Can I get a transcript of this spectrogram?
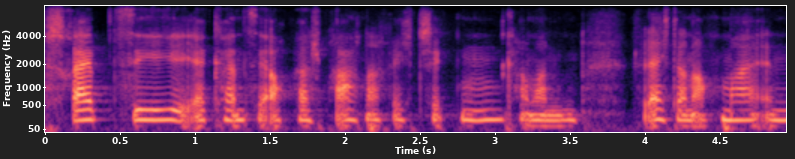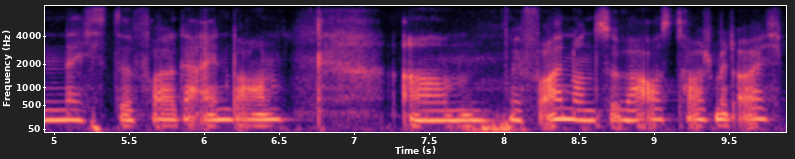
schreibt sie. Ihr könnt sie auch per Sprachnachricht schicken. Kann man vielleicht dann auch mal in nächste Folge einbauen. Ähm, wir freuen uns über Austausch mit euch.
